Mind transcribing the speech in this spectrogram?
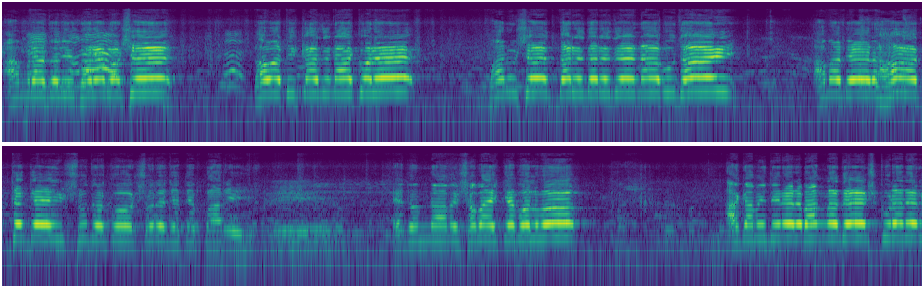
আমরা যদি ঘরে বসে দাওয়াতি কাজ না করে মানুষের দ্বারে দ্বারে যে না বুঝাই, আমাদের হাত থেকে এই সুযোগও সরে যেতে পারে। এজন্য আমি সবাইকে বলব, আগামী দিনের বাংলাদেশ কোরআনের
